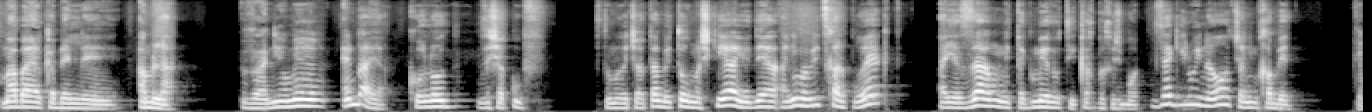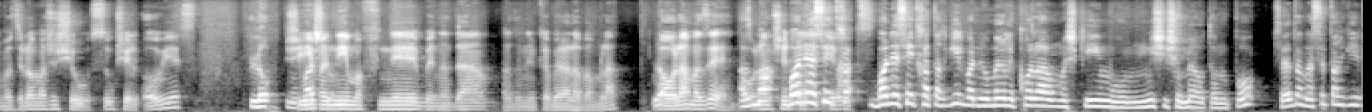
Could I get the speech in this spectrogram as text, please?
מה הבעיה לקבל uh, עמלה? ואני אומר, אין בעיה, כל עוד זה שקוף. זאת אומרת שאתה בתור משקיע יודע, אני ממליץ לך על פרויקט, היזם מתגמל אותי, קח בחשבון. זה גילוי נאות שאני מכבד. אבל זה לא משהו שהוא סוג של obvious? לא, שאם אני מפנה בן אדם, אז אני מקבל עליו עמלה? לא. בעולם הזה, אז בעולם בוא, של בוא, איתך. בוא אני אעשה איתך תרגיל ואני אומר לכל המשקיעים או מי ששומע אותנו פה, בסדר? נעשה תרגיל.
